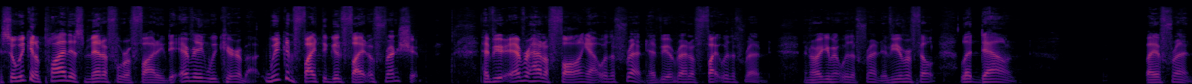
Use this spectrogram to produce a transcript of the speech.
And so we can apply this metaphor of fighting to everything we care about. We can fight the good fight of friendship. Have you ever had a falling out with a friend? Have you ever had a fight with a friend? An argument with a friend? Have you ever felt let down by a friend?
